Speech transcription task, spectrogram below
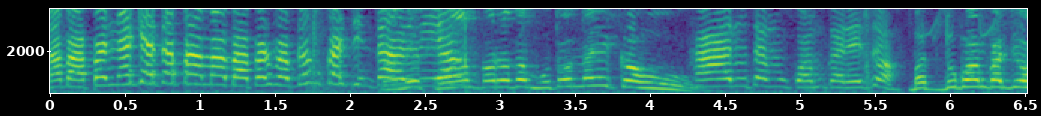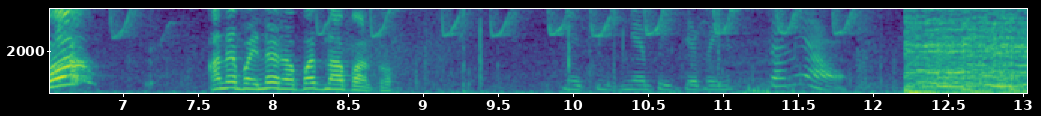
મારા બાપા ના કહેતા પા મારા બાપાને બાપને હું કા ચિંતા તમે આવી કામ કરો તો હું તો નહીં કહું. સારું તાર હું કોમ કરે જો. બધું કામ કરજો હો. અને ભાઈને રપત ના પાડતો. ને પીજને પીજે ભાઈ તમે આવો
